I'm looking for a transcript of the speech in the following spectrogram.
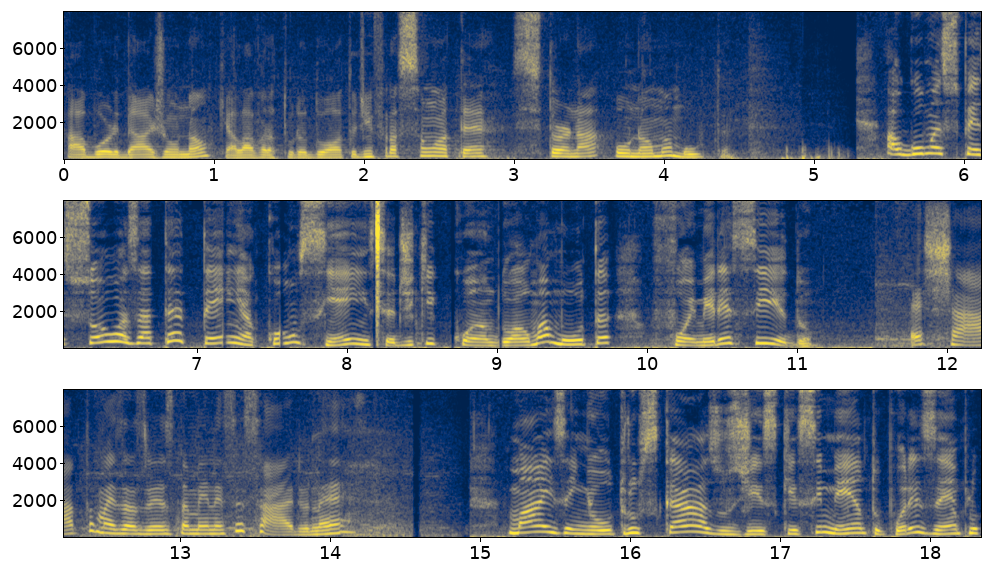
a abordagem ou não, que é a lavratura do auto de infração, até se tornar ou não uma multa. Algumas pessoas até têm a consciência de que quando há uma multa, foi merecido. É chato, mas às vezes também é necessário, né? Mas em outros casos de esquecimento, por exemplo,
